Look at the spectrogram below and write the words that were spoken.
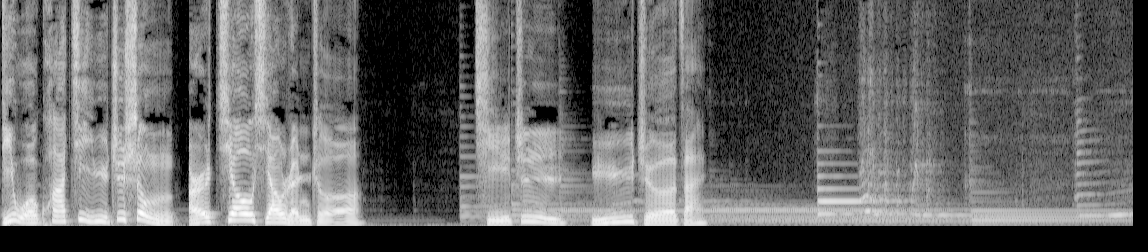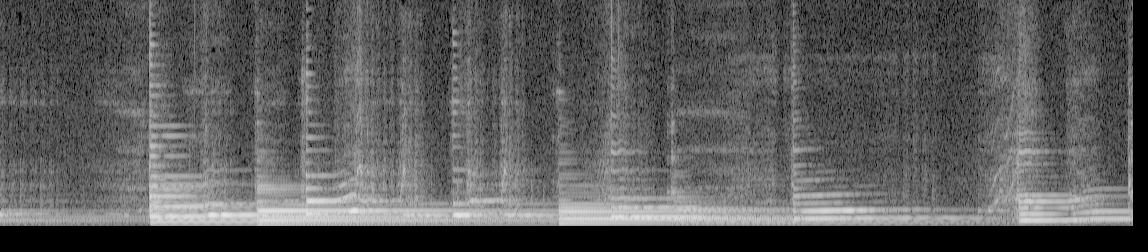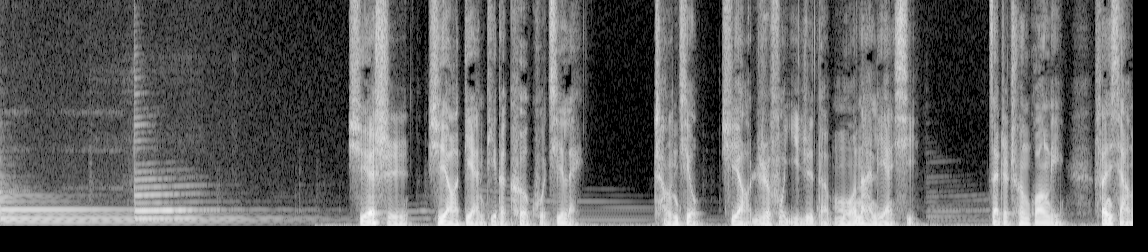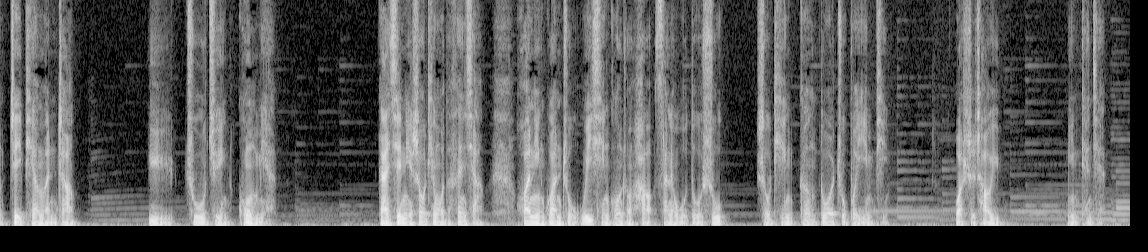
敌我夸际遇之盛而骄乡人者，岂知愚者哉？学识需要点滴的刻苦积累，成就需要日复一日的磨难练习。在这春光里，分享这篇文章，与诸君共勉。感谢您收听我的分享，欢迎您关注微信公众号“三六五读书”，收听更多主播音频。我是超宇，明天见。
